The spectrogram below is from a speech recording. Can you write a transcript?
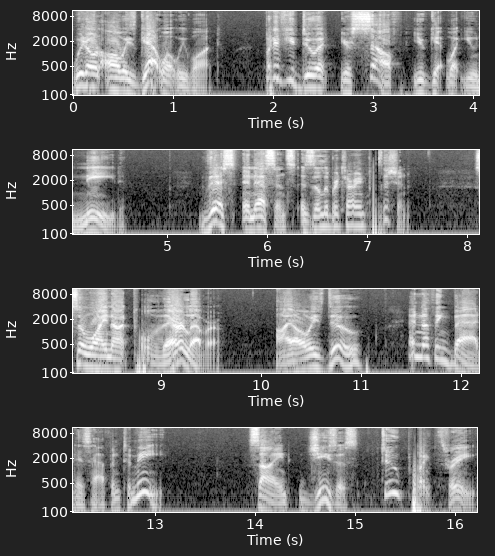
We don't always get what we want, but if you do it yourself, you get what you need. This, in essence, is the libertarian position. So why not pull their lever? I always do, and nothing bad has happened to me. Signed, Jesus 2.3.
